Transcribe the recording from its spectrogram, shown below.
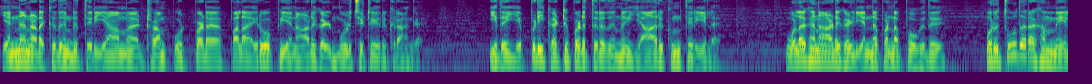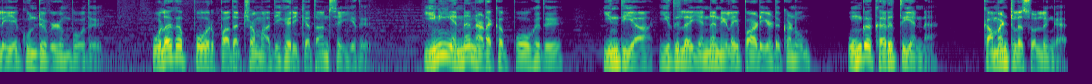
என்ன நடக்குதுன்னு தெரியாம ட்ரம்ப் உட்பட பல ஐரோப்பிய நாடுகள் முழிச்சிட்டு இருக்கிறாங்க. இதை எப்படி கட்டுப்படுத்துறதுன்னு யாருக்கும் தெரியல. உலக நாடுகள் என்ன பண்ண போகுது? ஒரு தூதரகம் மேலேயே குண்டு விழும்போது உலகப் போர் பதற்றம் அதிகரிக்கத்தான் செய்யுது. இனி என்ன நடக்கப் போகுது? இந்தியா இதுல என்ன நிலைப்பாடு எடுக்கணும்? உங்க கருத்து என்ன? கமெண்ட்ல சொல்லுங்க.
